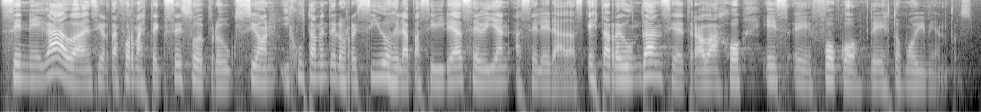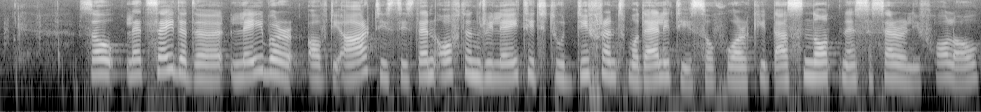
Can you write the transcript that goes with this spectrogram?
se negaba en cierta forma este exceso de producción y justamente los residuos de la pasividad se veían aceleradas. Esta redundancia de trabajo es eh, foco de estos movimientos. So let's say that the labor of the artist is then often related to different modalities of work. It does not necessarily follow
